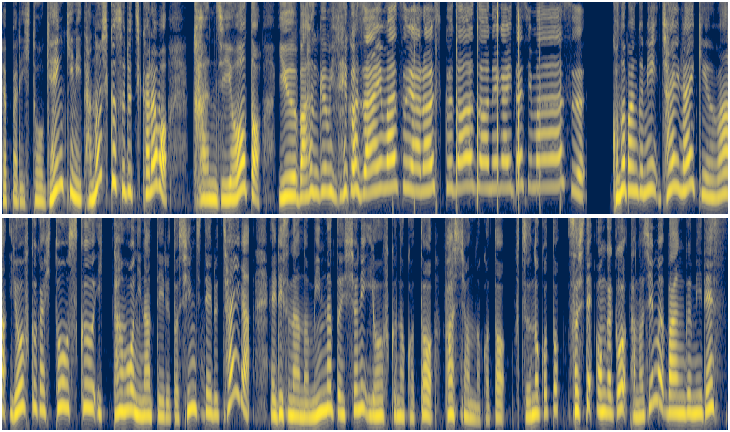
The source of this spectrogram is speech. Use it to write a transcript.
やっぱり人を元気に楽しくする力を感じようという番組でございます。よろしくどうぞお願いいたします。この番組チャイライキューは洋服が人を救う一端を担っていると信じているチャイがリスナーのみんなと一緒に洋服のことファッションのこと普通のことそして音楽を楽しむ番組です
